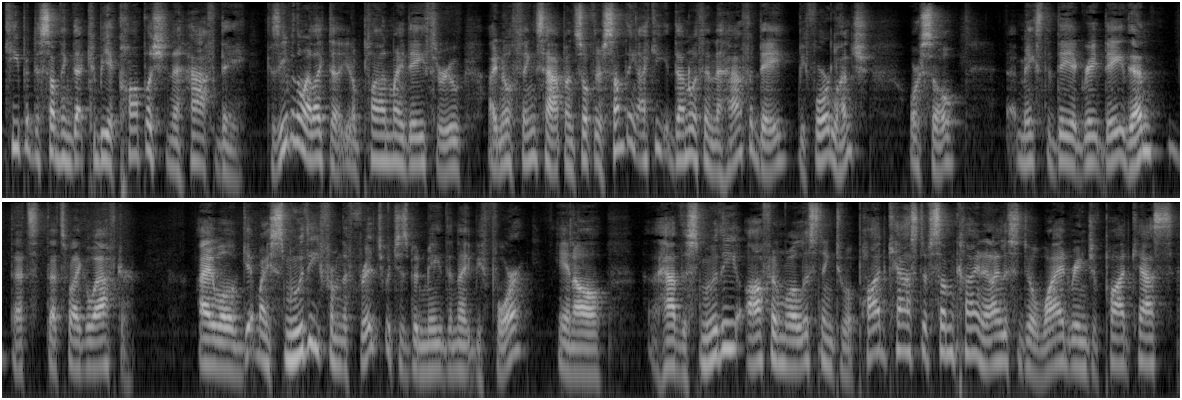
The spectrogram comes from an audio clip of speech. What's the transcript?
keep it to something that could be accomplished in a half day. Because even though I like to, you know, plan my day through, I know things happen. So if there's something I can get done within the half a day before lunch or so, makes the day a great day, then that's that's what I go after. I will get my smoothie from the fridge, which has been made the night before, and I'll have the smoothie often while listening to a podcast of some kind. And I listen to a wide range of podcasts.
